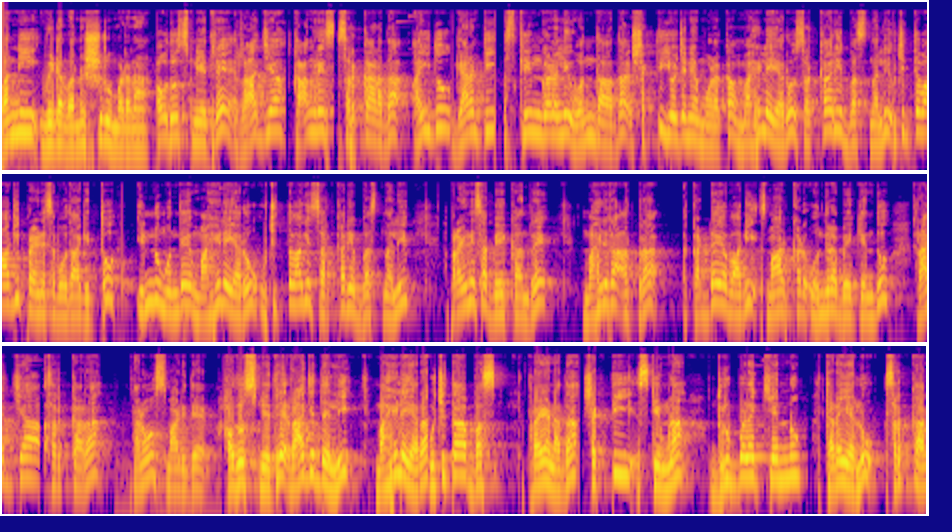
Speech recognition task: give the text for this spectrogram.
ಬನ್ನಿ ವಿಡಿಯೋವನ್ನು ಶುರು ಮಾಡೋಣ. ಹೌದು ಸ್ನೇಹಿತರೆ, ರಾಜ್ಯ ಕಾಂಗ್ರೆಸ್ ಸರ್ಕಾರದ ಐದು ಗ್ಯಾರಂಟಿ ಸ್ಕೀಮ್ಗಳಲ್ಲಿ ಒಂದಾದ ಶಕ್ತಿ ಯೋಜನೆ ಮೂಲಕ ಮಹಿಳೆಯರು ಸರ್ಕಾರಿ ಬಸ್ನಲ್ಲಿ ಉಚಿತವಾಗಿ ಪ್ರಯಾಣಿಸಬಹುದಾಗಿತ್ತು. ಇನ್ನು ಮುಂದೆ ಮಹಿಳೆಯರು ಉಚಿತವಾಗಿ ಸರ್ಕಾರಿ ಬಸ್ನಲ್ಲಿ ಪ್ರಯಾಣಿಸಬೇಕಂದ್ರೆ ಮಹಿಳೆಯರ ಹತ್ರ ಕಡ್ಡಾಯವಾಗಿ ಸ್ಮಾರ್ಟ್ ಕಾರ್ಡ್ ಹೊಂದಿರಬೇಕೆಂದು ರಾಜ್ಯ ಸರ್ಕಾರ ಅನೌನ್ಸ್ ಮಾಡಿದೆ. ಹೌದು ಸ್ನೇಹಿತರೆ, ರಾಜ್ಯದಲ್ಲಿ ಮಹಿಳೆಯರ ಉಚಿತ ಬಸ್ ಪ್ರಯಾಣದ ಶಕ್ತಿ ಸ್ಕೀಮ್ನ ದುರ್ಬಳಕೆಯನ್ನು ತಡೆಯಲು ಸರ್ಕಾರ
